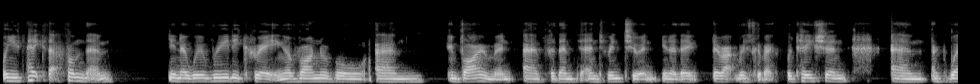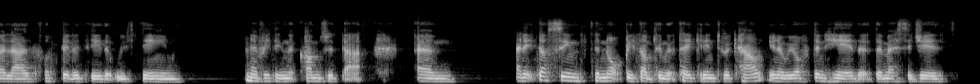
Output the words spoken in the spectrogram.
when you take that from them, you know, we're really creating a vulnerable um, environment uh, for them to enter into, and you know, they they're at risk of exploitation, um, as well as hostility that we've seen and everything that comes with that. Um, and it does seem to not be something that's taken into account. You know, we often hear that the message is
